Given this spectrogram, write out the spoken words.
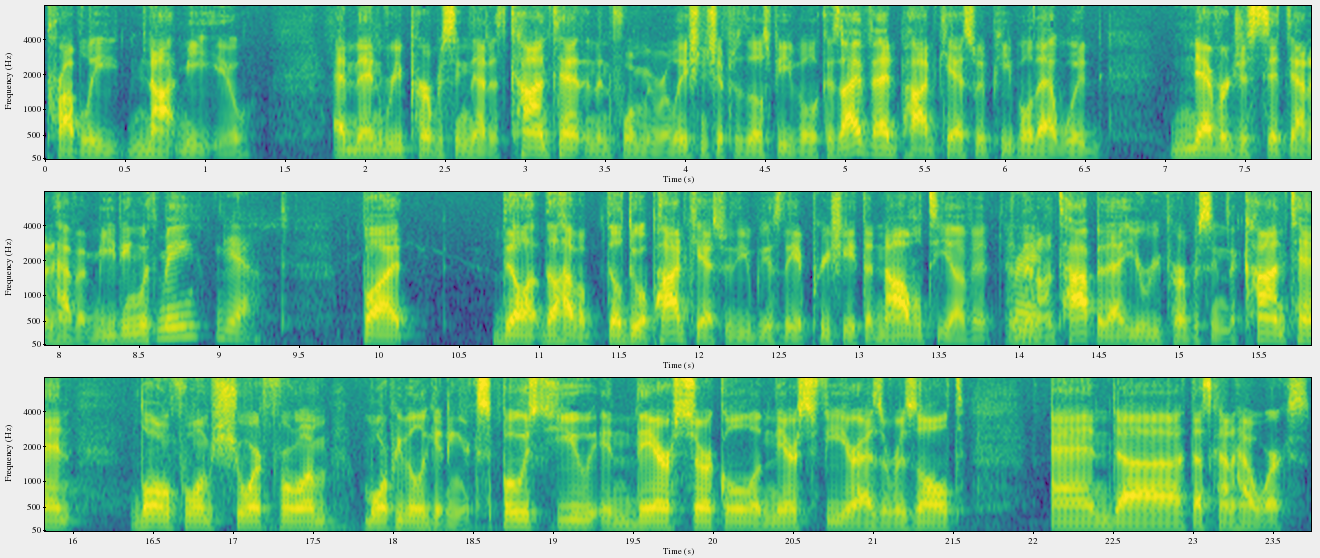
probably not meet you. And then repurposing that as content and then forming relationships with those people. Because I've had podcasts with people that would never just sit down and have a meeting with me Yeah. but they'll they'll have a they'll do a podcast with you because they appreciate the novelty of it. And then on top of that, you're repurposing the content, long form, short form. More people are getting exposed to you in their circle and their sphere as a result, and uh, that's kind of how it works.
